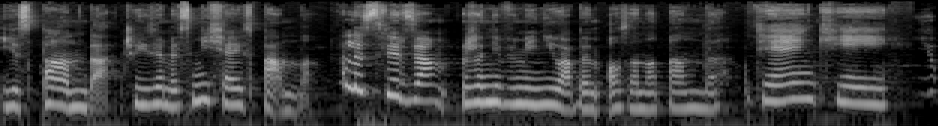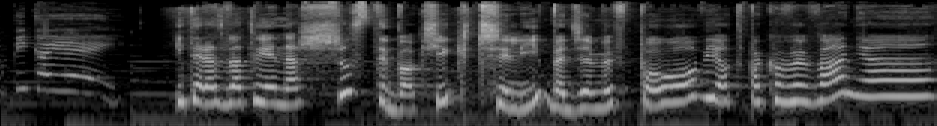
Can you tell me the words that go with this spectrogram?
jest panda, czyli zamiast misia jest panda. Ale stwierdzam, że nie wymieniłabym Oza na pandę. Dzięki. Jupika jej! I teraz wlatuje nasz szósty boksik, czyli będziemy w połowie odpakowywania.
